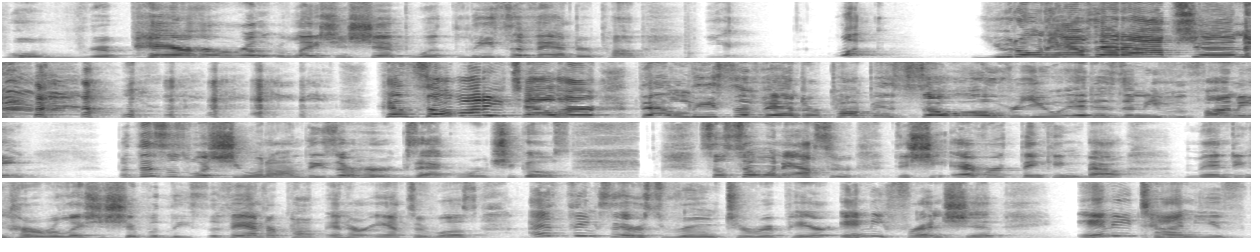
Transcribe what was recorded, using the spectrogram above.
will repair her relationship with Lisa Vanderpump. You, what? You don't have that option. Can somebody tell her that Lisa Vanderpump is so over you it isn't even funny? But this is what she went on. These are her exact words. She goes, so someone asked her, did she ever thinking about mending her relationship with Lisa Vanderpump? And her answer was, I think there's room to repair any friendship. Anytime you've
